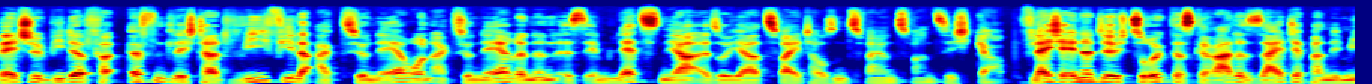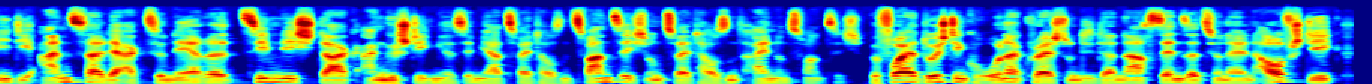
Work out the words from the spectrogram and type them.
welche wieder veröffentlicht hat, wie viele Aktionäre und Aktionärinnen es im letzten Jahr, also Jahr 2022, gab. Vielleicht erinnert ihr euch zurück, dass gerade seit der Pandemie die Anzahl der Aktionäre ziemlich stark angestiegen ist im Jahr 2020 und 2021. Bevor er durch den Corona-Crash und den danach sensationellen Aufstieg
